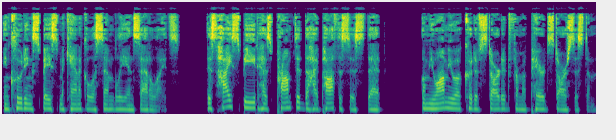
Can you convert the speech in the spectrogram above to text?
including space mechanical assembly and satellites. This high speed has prompted the hypothesis that Oumuamua could have started from a paired star system.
